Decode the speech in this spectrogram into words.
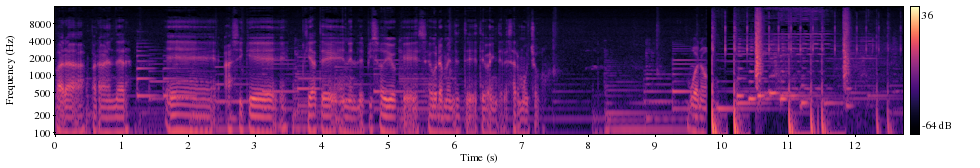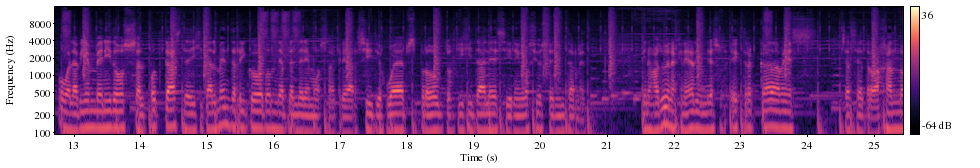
para, vender. así que quédate en el episodio que seguramente te va a interesar mucho. Bueno. Hola, bienvenidos al podcast de Digitalmente Rico, donde aprenderemos a crear sitios web, productos digitales y negocios en Internet que nos ayuden a generar ingresos extra cada mes, ya sea trabajando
